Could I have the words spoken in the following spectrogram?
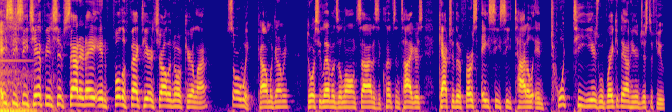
ACC Championship Saturday in full effect here in Charlotte, North Carolina. So are we. Kyle Montgomery, Dorsey Levens alongside as the Clemson Tigers capture their first ACC title in 20 years. We'll break it down here in just a few.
